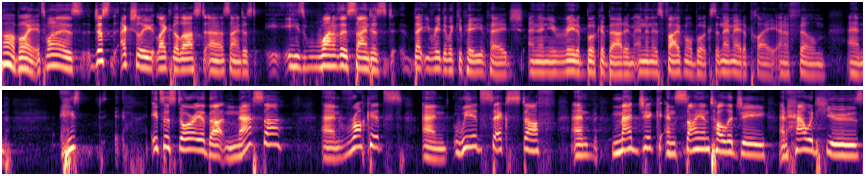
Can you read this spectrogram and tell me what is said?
oh boy, it's one of those, just actually like the last uh, scientist, he's one of those scientists that you read the Wikipedia page and then you read a book about him, and then there's five more books, and they made a play and a film, and he's it's a story about NASA and rockets and weird sex stuff and magic and Scientology and Howard Hughes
